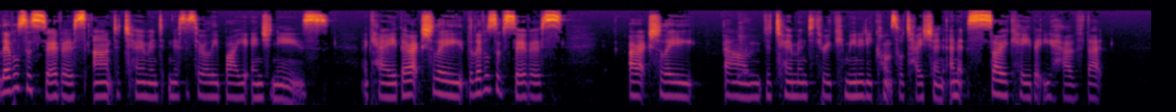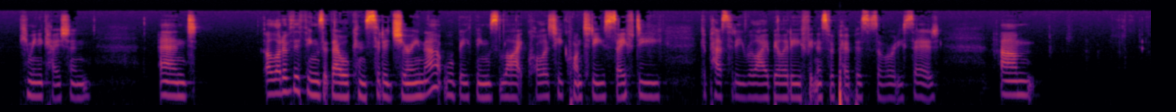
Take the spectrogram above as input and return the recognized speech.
levels of service aren't determined necessarily by your engineers. Okay, they're actually, the levels of service are actually um, determined through community consultation, and it's so key that you have that communication. And a lot of the things that they will consider during that will be things like quality, quantity, safety, capacity, reliability, fitness for purpose, as I've already said. Um,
